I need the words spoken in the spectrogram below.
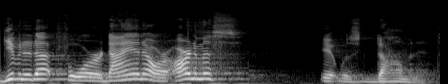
giving it up for Diana or Artemis, it was dominant.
